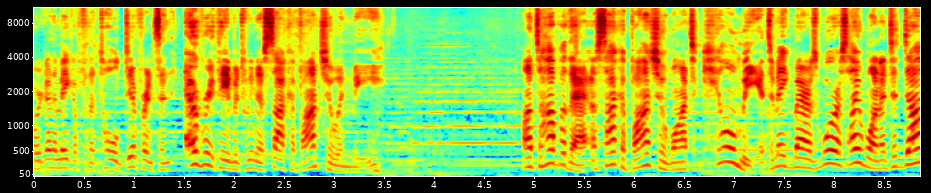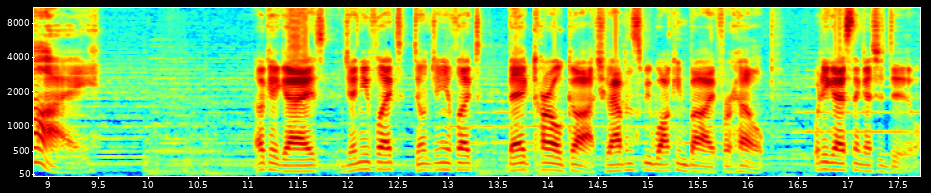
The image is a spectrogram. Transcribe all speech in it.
We're gonna make up for the total difference in everything between Osaka Bancho and me. On top of that, Osaka Bancho wanted to kill me, and to make matters worse, I wanted to die. Okay, guys, genuflect, don't genuflect, beg Karl Gotch, who happens to be walking by, for help. What do you guys think I should do?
